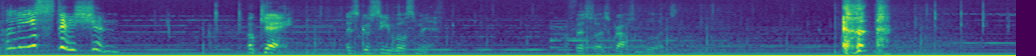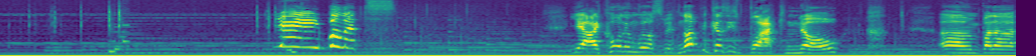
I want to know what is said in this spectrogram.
Police station! Okay, let's go see Will Smith. But first of all, let's grab some bullets. Yay, bullets! Yeah, I called him Will Smith, not because he's black, no. um, but, uh,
